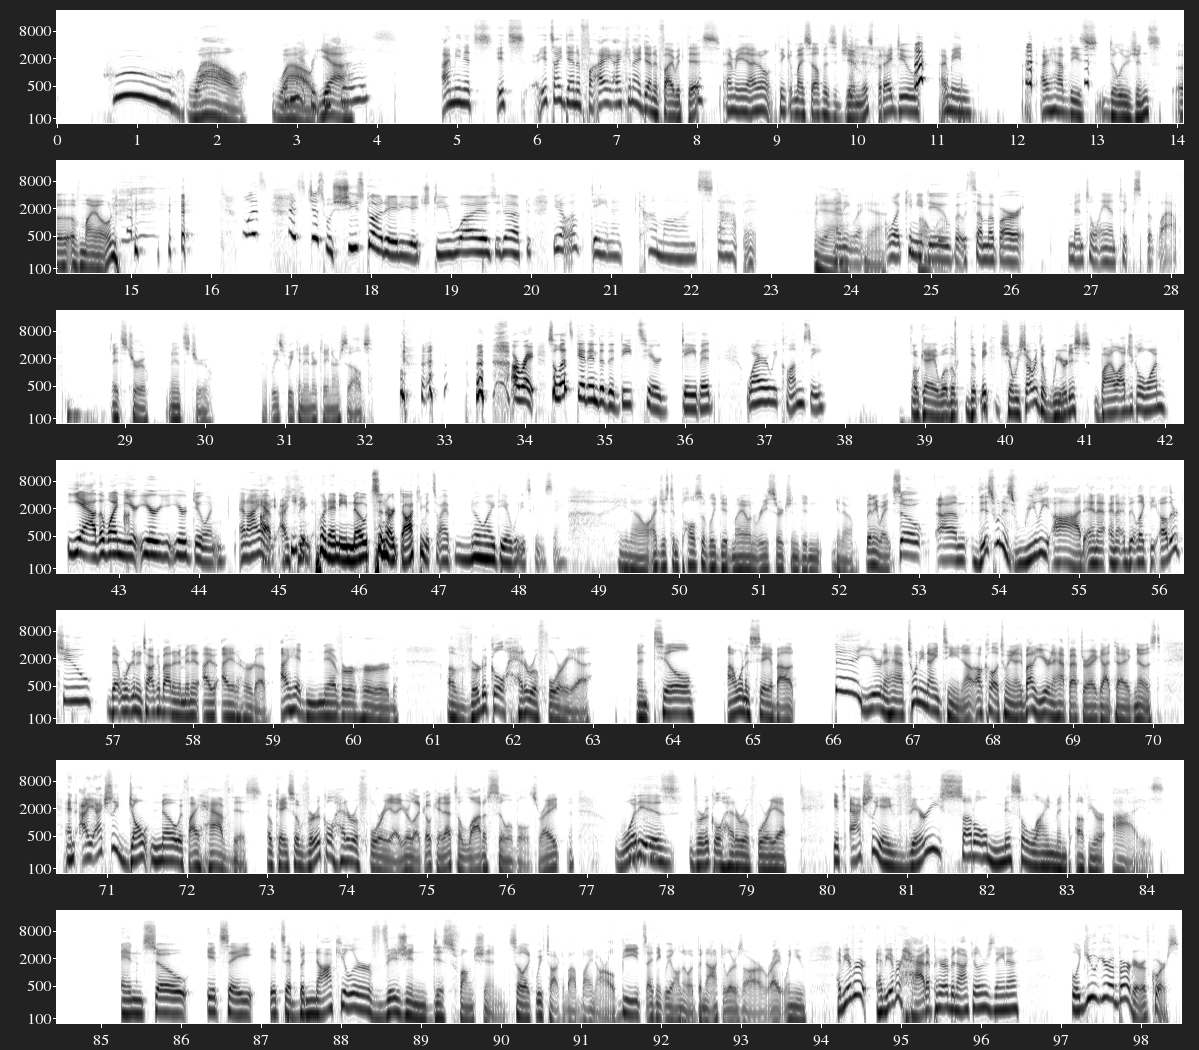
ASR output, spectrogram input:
Whew. Wow. Wow. Isn't that Yeah. ridiculous? I mean, it's it's it's identify. I, I can identify with this. I mean, I don't think of myself as a gymnast, but I do. I mean, I, I have these delusions uh, of my own. Well, it's, it's just, well, she's got ADHD. Why is it after? You know, oh, Dana, come on, stop it. yeah. anyway, Yeah. what can you Oh, do well. but with some of our mental antics but laugh? It's true. It's true. At least we can entertain ourselves. All right. So let's get into the deets here, David. Why are we clumsy? Okay, well, the, the shall we start with the weirdest biological one? Yeah, the one you're you're you're doing, and I have. I- I he think- didn't put any notes in our document, so I have no idea what he's going to say. you know, I just impulsively did my own research and didn't, you know. But anyway, so um, this one is really odd, and and I, like the other two that we're going to talk about in a minute, I, I had heard of. I had never heard of vertical heterophoria until I want to say about eh, a year and a half, 2019. I'll, I'll call it 2019, about a year and a half after I got diagnosed. And I actually don't know if I have this. Okay, so vertical heterophoria, you're like, okay, that's a lot of syllables, right? What is vertical heterophoria? It's actually a very subtle misalignment of your eyes. And so it's a it's a binocular vision dysfunction. So like we've talked about binaural beats. I think we all know what binoculars are, right? When you have you ever have you ever had a pair of binoculars, Dana? Well, you you're a birder, of course.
